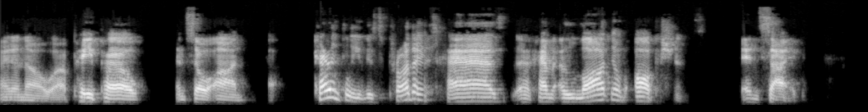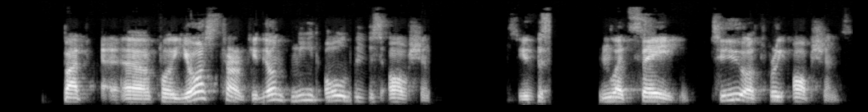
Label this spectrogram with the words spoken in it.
I don't know, uh, PayPal and so on. Currently, this product has uh, have a lot of options inside, but uh, for your start, you don't need all these options. You just let's say two or three options.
